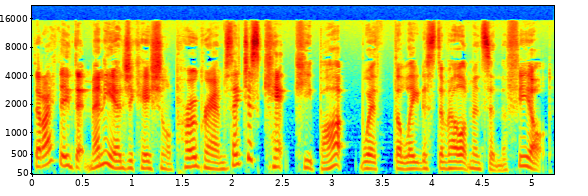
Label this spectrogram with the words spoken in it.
that I think that many educational programs, they just can't keep up with the latest developments in the field.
